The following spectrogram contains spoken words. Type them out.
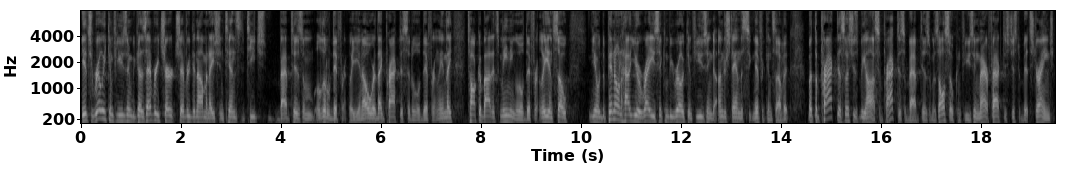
it's really confusing because every church, every denomination tends to teach baptism a little differently, you know, where they practice it a little differently and they talk about its meaning a little differently. And so, you know, depending on how you're raised, it can be really confusing to understand the significance of it. But the practice, let's just be honest, the practice of baptism is also confusing. Matter of fact, it's just a bit strange.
